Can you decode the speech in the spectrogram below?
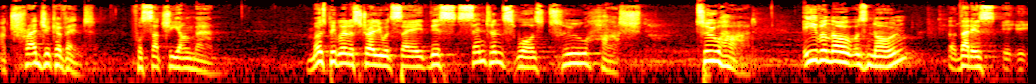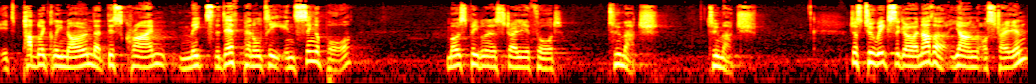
a tragic event for such a young man. Most people in Australia would say this sentence was too harsh, too hard. Even though it was known, uh, that is, it's publicly known that this crime meets the death penalty in Singapore, most people in Australia thought, too much, too much. Just two weeks ago, another young Australian,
